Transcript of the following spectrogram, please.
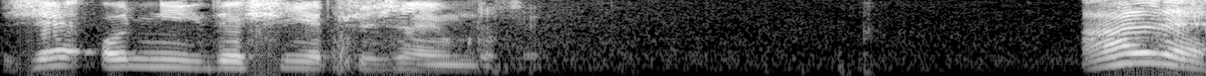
że oni nigdy się nie przyznają do tego. Ale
